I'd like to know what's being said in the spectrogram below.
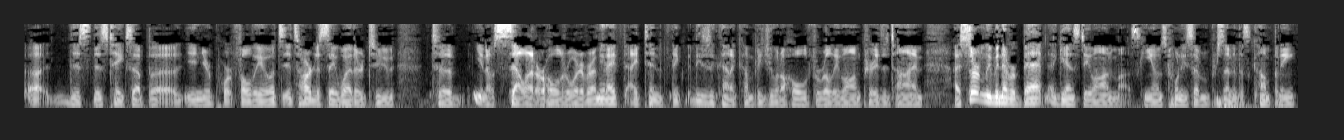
Uh, this this takes up uh, in your portfolio. It's it's hard to say whether to to you know sell it or hold it or whatever. I mean, I, I tend to think that these are the kind of companies you want to hold for really long periods of time. I certainly would never bet against Elon Musk. He owns 27 percent of this company,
